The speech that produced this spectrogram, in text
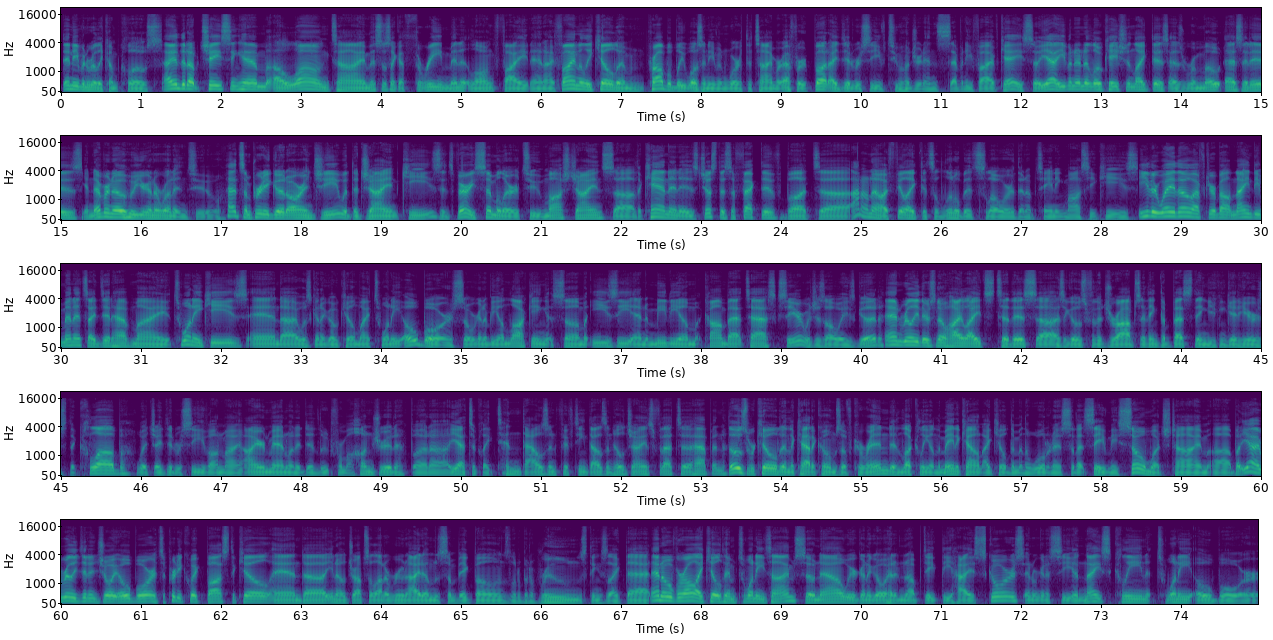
didn't even really come close. I ended up chasing him a long time. This was like a three minute long fight, and I finally killed him. Probably wasn't even worth the time or effort, but I did receive 275k. So yeah, even in a location like this, as remote as it is, you never know who you're going to run into. Had some pretty good RNG with the giant keys. It's very similar to Moss Giants. Uh, the cannon is just as effective, but uh, I don't know. I feel like it's a little bit slower than obtaining Mossy keys. Either way, though, after about 90 minutes, I did have my 20 keys, and I was going to go kill my 20 Obors. So we're going to be unlocking some easy and medium combat tasks here, which is always good. And really, there's no highlights to this uh, as it goes for the drops. I think the best thing you can get here is the club, which I did receive on my Iron Man when I did loot from 100. But uh, yeah, it took like 10,000, 15,000 hill giants for that to happen. Those were killed in the catacombs of Kourend, and luckily on the main account, I killed them in the wilderness, so that saved me so much time. Uh, but yeah, I really did enjoy Obor. It's a pretty quick boss to kill, and uh, you know, drops a lot of rune items, some big bones, a little bit of runes, things like that. And overall, I killed him 20 times, so now we're going to go ahead and update the highest scores, and we're going to see a nice, clean 20 Obor.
